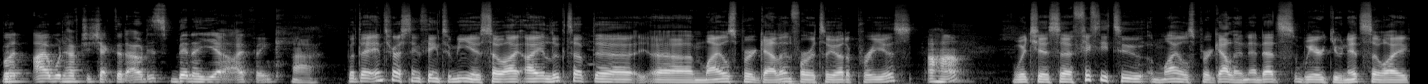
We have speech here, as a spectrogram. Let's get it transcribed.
but I would have to check that out. It's been a year, I think. Ah. But the interesting thing to me is so I, I looked up the uh, miles per gallon for a Toyota Prius. Uh huh. Which is uh, 52 miles per gallon, and that's weird units. So I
